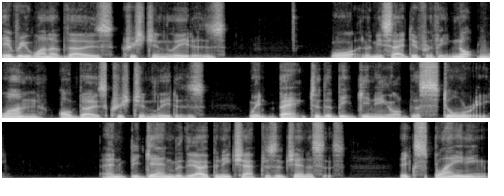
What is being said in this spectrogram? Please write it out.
every one of those Christian leaders, or let me say it differently, not one of those Christian leaders went back to the beginning of the story and began with the opening chapters of Genesis explaining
